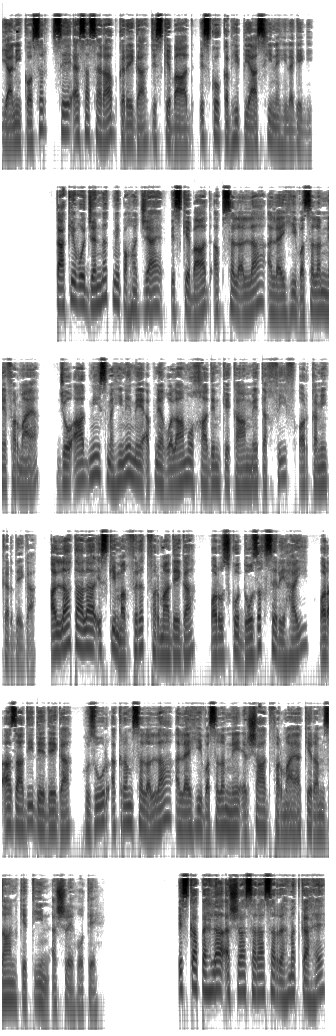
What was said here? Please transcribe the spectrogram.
यानी कौसर से ऐसा सराब करेगा, जिसके बाद इसको कभी प्यास ही नहीं लगेगी। ताकि वो जन्नत में पहुँच जाए। इसके बाद अब सल्लल्लाहु अलैहि वसल्लम ने फरमाया, जो आदमी इस महीने में अपने ग़ुलाम व खादिम के काम में तखफीफ और कमी कर देगा। अल्लाह ताला इसकी मगफिरत फरमा देगा और उसको दोजख से रिहाई और आज़ादी दे देगा। हुजूर अकरम सल्लल्लाहु अलैहि वसल्लम ने इरशाद फरमाया कि रमज़ान के तीन अशरे होते हैं। इसका पहला अशरा सरासर रहमत का है,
